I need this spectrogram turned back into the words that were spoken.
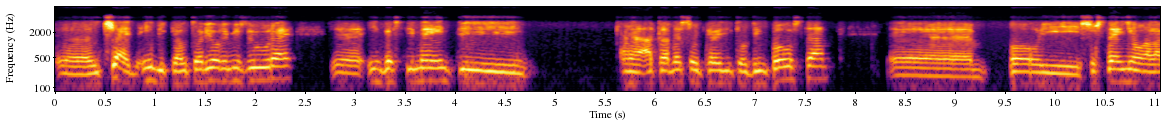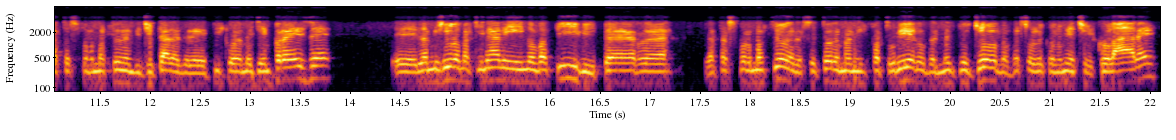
eh, il CED indica ulteriori misure, eh, investimenti eh, attraverso il credito d'imposta, eh, poi sostegno alla trasformazione digitale delle piccole e medie imprese, eh, la misura macchinari innovativi per la trasformazione del settore manifatturiero del mezzogiorno verso l'economia circolare,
